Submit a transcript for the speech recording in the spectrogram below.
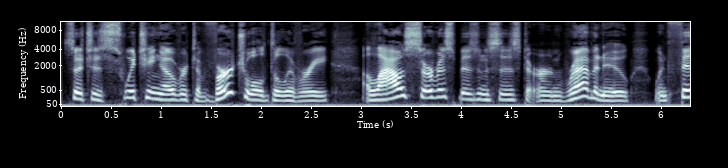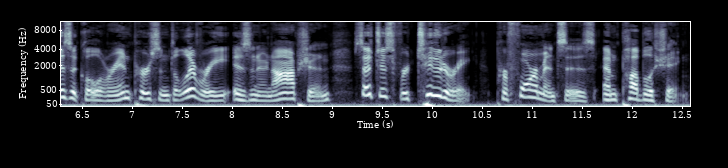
such as switching over to virtual delivery, allows service businesses to earn revenue when physical or in person delivery isn't an option, such as for tutoring performances, and publishing.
